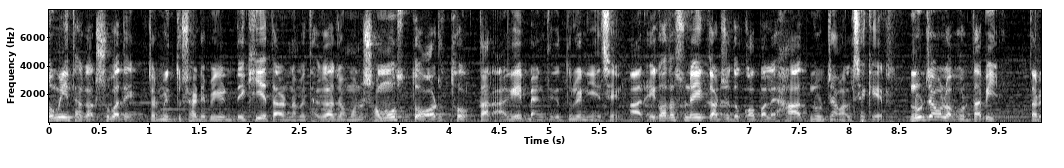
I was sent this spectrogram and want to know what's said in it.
নমিনি থাকার সুবাদে তার মৃত্যু সার্টিফিকেট দেখিয়ে তার নামে থাকা জমানো সমস্ত অর্থ তার আগেই ব্যাংক থেকে তুলে নিয়েছে। আর একথা শুনেই কার্যত কপালে হাত নুরজামাল শেখের। নুরজামাল বাবুর দাবি তার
